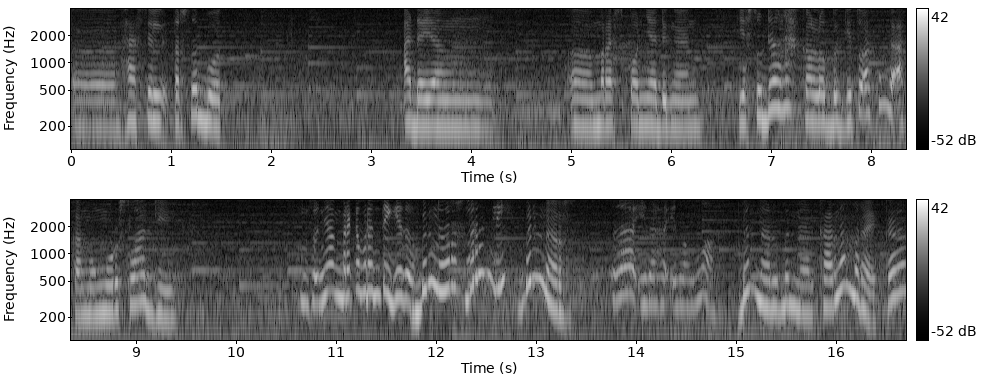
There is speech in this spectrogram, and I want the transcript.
eh, hasil tersebut. Ada yang eh, meresponnya dengan ya sudahlah kalau begitu aku nggak akan mau ngurus lagi. Maksudnya mereka berhenti gitu? Bener, Berhenti? bener, La ilaha illallah. bener, bener. Karena mereka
